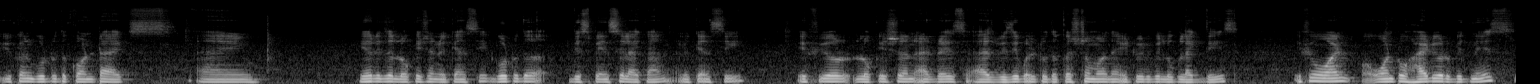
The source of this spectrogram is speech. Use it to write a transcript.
you can go to the contacts and here is the location you can see. Go to the this pencil icon and you can see if your location address has visible to the customer then it will be look like this if you want want to hide your business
